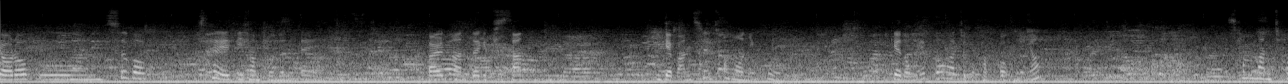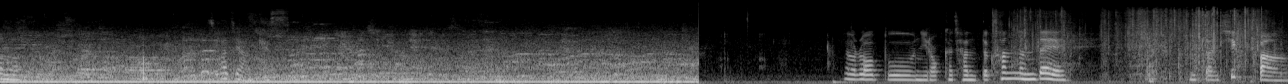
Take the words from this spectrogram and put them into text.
여러분 스벅 새 에디션 보는데 말도 안 되게 비싼 이게 17,000원이고 이게 너무 예뻐가지고 봤거든요. 31,000원. 사지 않겠어 여러분 이렇게 잔뜩 샀는데 일단 식빵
